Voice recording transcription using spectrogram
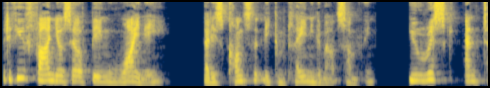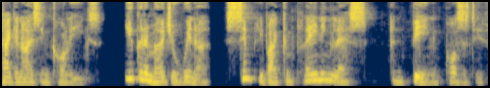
But if you find yourself being whiny, that is, constantly complaining about something, you risk antagonizing colleagues. You can emerge a winner simply by complaining less and being positive.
